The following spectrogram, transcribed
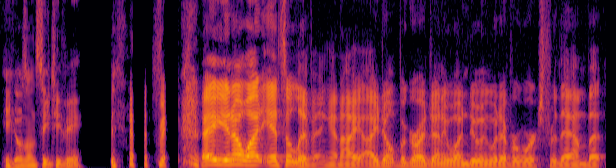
He goes on CTV. Hey, you know what? It's a living, and I, I don't begrudge anyone doing whatever works for them. But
